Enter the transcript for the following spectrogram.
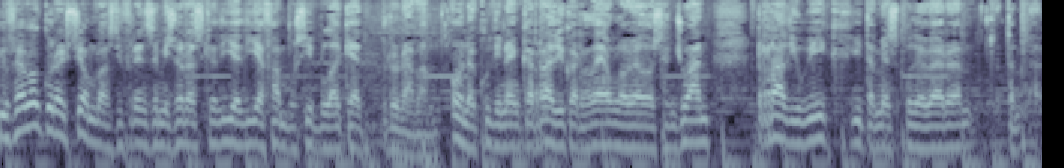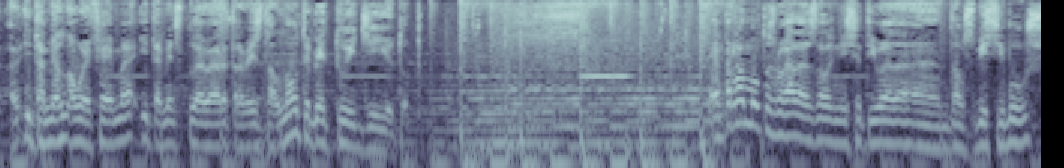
i ho fem en connexió amb les diferents emissores que dia a dia fan possible aquest programa. Ona Codinenca, Ràdio Cardedeu, la veu de Sant Joan, Ràdio Vic, i també ens podeu veure, i també el 9 FM, i també ens podeu veure a través del nou TV, Twitch i YouTube. Hem parlat moltes vegades de la iniciativa de, dels bicibús,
